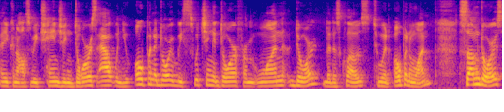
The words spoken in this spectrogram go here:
And you can also be changing doors out. When you open a door, you'll be switching a door from one door that is closed to an open one. Some doors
